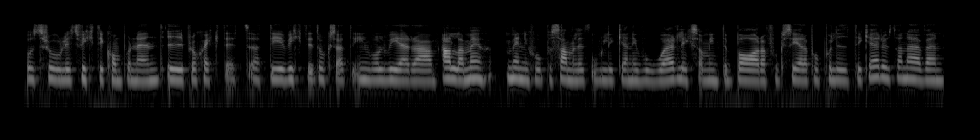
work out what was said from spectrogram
otroligt viktig komponent i projektet. Att det är viktigt också att involvera alla mä människor på samhällets olika nivåer, liksom inte bara fokusera på politiker utan även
